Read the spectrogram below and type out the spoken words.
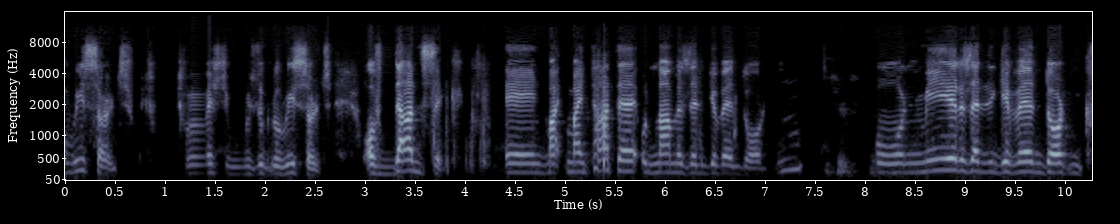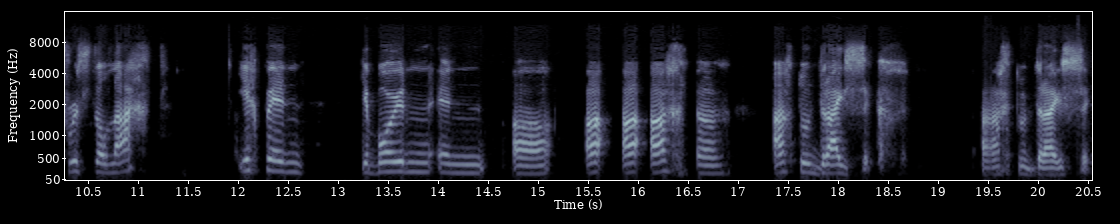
Research. Ich wie so Research auf Danzig. Und mein, mein Tate und Mama sind gewesen dort. Und wir sind gewesen dort in Kristallnacht. Ich bin geboren in a- a- acht, äh, 38. 38.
